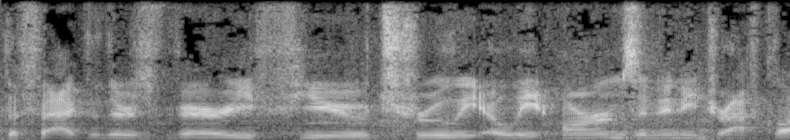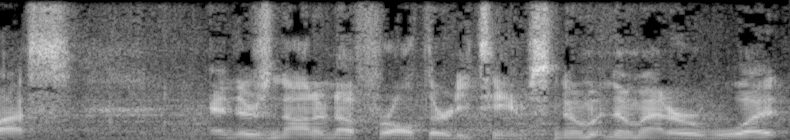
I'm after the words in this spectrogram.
the fact that there's very few truly elite arms in any draft class and there's not enough for all 30 teams. No, no matter what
